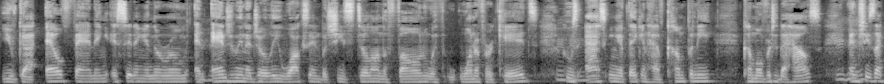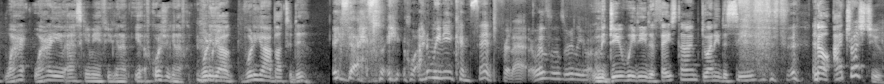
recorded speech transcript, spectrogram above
You've got Elle Fanning is sitting in the room, and Angelina Jolie walks in, but she's still on the phone with one of her kids who's Mhm. asking if they can have company come over to the house. Mhm. And she's like, why, why are you asking me if you can have, yeah, of course you can have, what are y'all, what are y'all about to do? Exactly why do we need consent for that what's, what's really going I mean, do we need a FaceTime? Do I need to see? no, I trust you.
